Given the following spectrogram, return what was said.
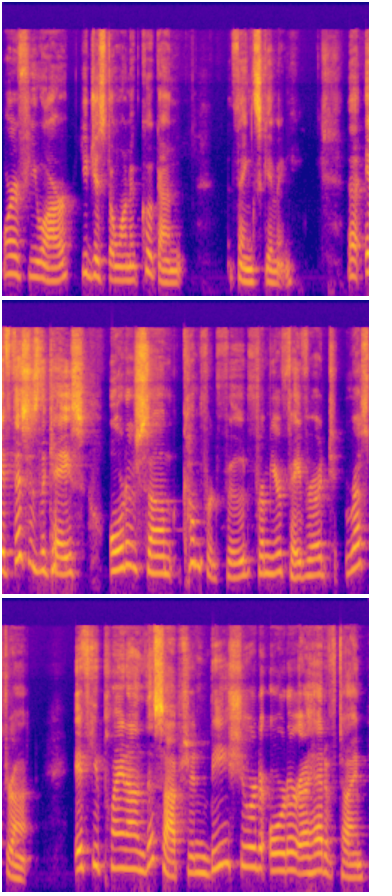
Or if you are, you just don't want to cook on Thanksgiving. Uh, if this is the case, order some comfort food from your favorite restaurant. If you plan on this option, be sure to order ahead of time,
